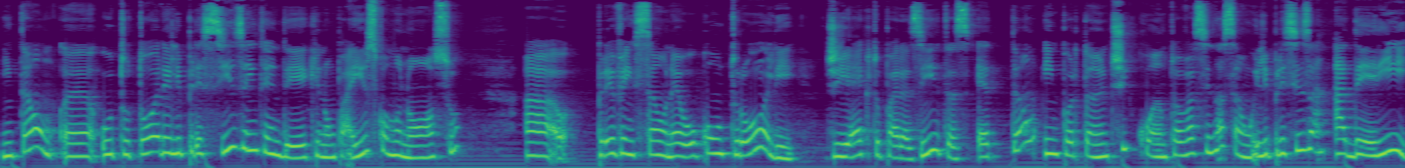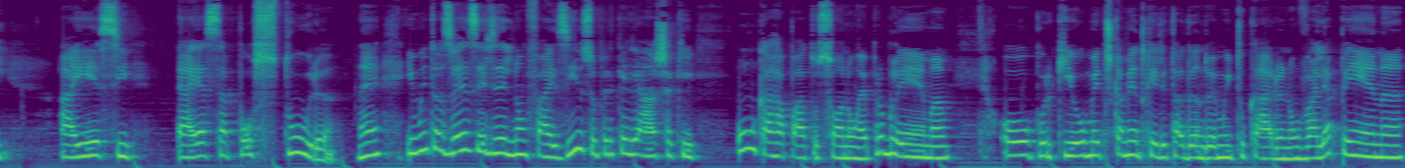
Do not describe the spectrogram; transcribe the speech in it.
Então, uh, o tutor ele precisa entender que num país como o nosso, a prevenção, né, o controle de ectoparasitas é tão importante quanto a vacinação. Ele precisa aderir a esse a essa postura, né? E muitas vezes ele não faz isso porque ele acha que um carrapato só não é problema, ou porque o medicamento que ele está dando é muito caro e não vale a pena,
